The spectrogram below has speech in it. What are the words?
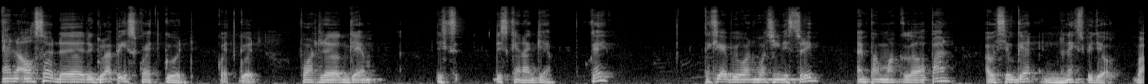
and also the the graphic is quite good quite good for the game this this kind of game. Okay? Thank you everyone watching this stream. I'm Pang Mark 8 I will see you again in the next video. Bye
